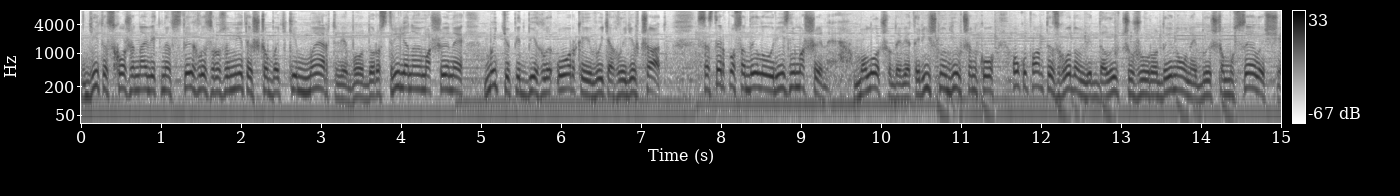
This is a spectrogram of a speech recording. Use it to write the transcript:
Діти, схоже, навіть не встигли зрозуміти, що батьки мертві, бо до розстріляної машини миттю підбігли орки і витягли дівчат. Сестер посадили у різні машини. Молодшу дев'ятирічну дівчинку окупанти згодом віддали в чужу родину у найближчому селищі,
